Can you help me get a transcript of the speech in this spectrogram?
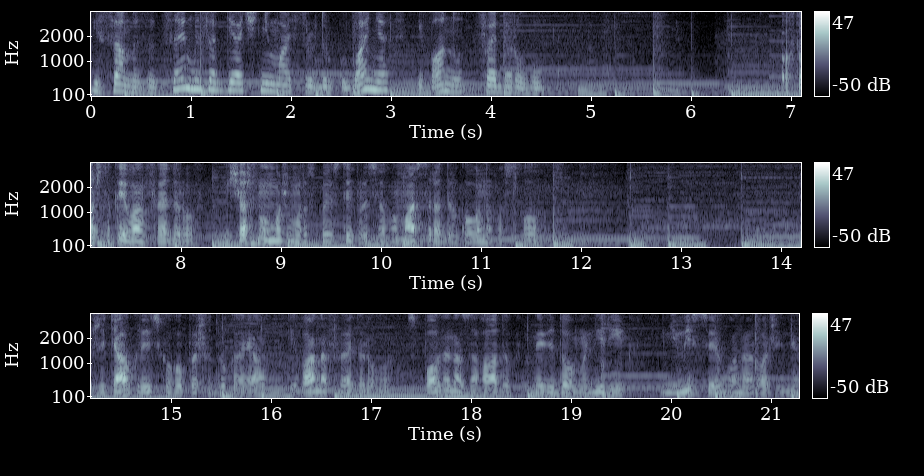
І саме за це ми завдячні майстру друкування Івану Федорову. А хто ж такий Іван Федоров? І що ж ми можемо розповісти про цього мастера друкованого слова? Життя українського першодрукаря Івана Федорова сповнена загадок, невідомо ні рік, ні місце його народження,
